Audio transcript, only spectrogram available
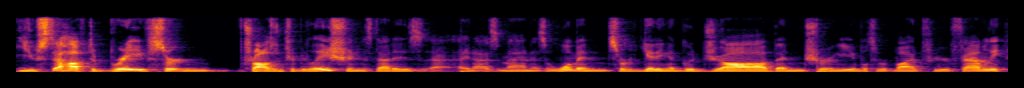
you still have to brave certain trials and tribulations that is uh, and as a man as a woman sort of getting a good job and ensuring you're able to provide for your family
